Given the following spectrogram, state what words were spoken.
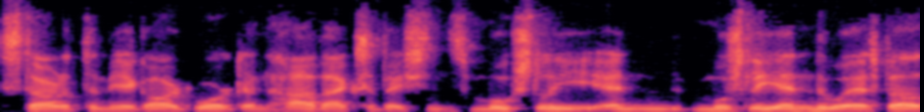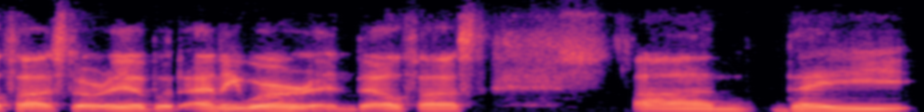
started to make artwork and have exhibitions, mostly in mostly in the West Belfast area, but anywhere in Belfast. And they,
